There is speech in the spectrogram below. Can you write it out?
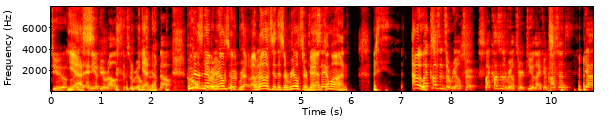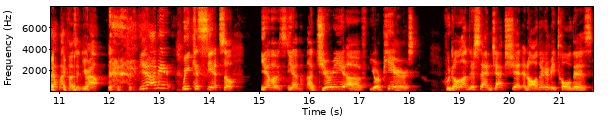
Do you? Yes. Any of your relatives a realtor? Yeah, no. no. who Cool, doesn't have a relative a Right. relative that's a realtor Did man say- come on oh My cousin's a realtor. My cousin's a realtor. Do you like your cousin? yeah, I like my cousin. You're out. you know, I mean, we can see it. So you have a you have a jury of your peers who don't understand jack shit, and all they're gonna be told is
